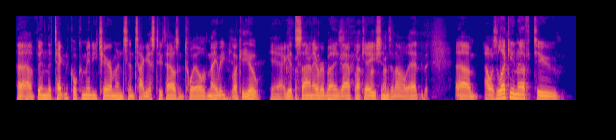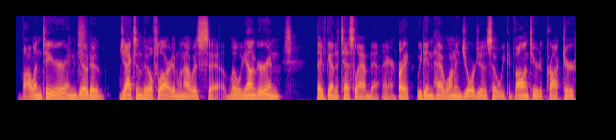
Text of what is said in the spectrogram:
Uh, I've been the technical committee chairman since I guess 2012, maybe. lucky you. Yeah, I get to sign everybody's applications and all that. But, um, I was lucky enough to volunteer and go to Jacksonville, Florida, when I was uh, a little younger, and they've got a test lab down there. Right. We didn't have one in Georgia, so we could volunteer to proctor,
